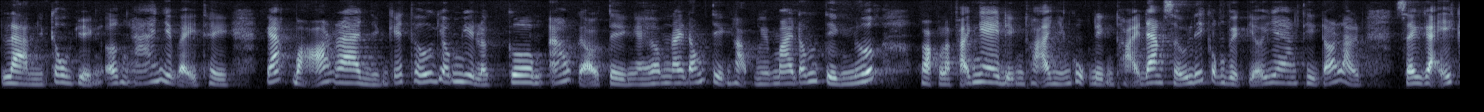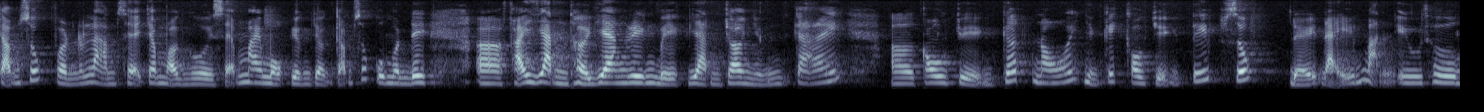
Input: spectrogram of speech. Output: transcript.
làm những câu chuyện ân ái như vậy thì gác bỏ ra những cái thứ giống như là cơm áo gạo tiền ngày hôm nay đóng tiền học ngày mai đóng tiền nước hoặc là phải nghe điện thoại những cuộc điện thoại đang xử lý công việc dở dang thì đó là sẽ gãy cảm xúc và nó làm sẽ cho mọi người sẽ mai một dần dần cảm xúc của mình mình đi. À, phải dành thời gian riêng biệt dành cho những cái uh, câu chuyện kết nối những cái câu chuyện tiếp xúc để đẩy mạnh yêu thương.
